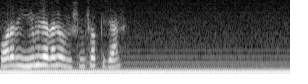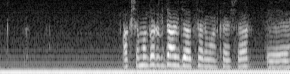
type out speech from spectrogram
Bu arada 20 level olmuşum. Çok güzel. Akşama doğru bir daha video atarım arkadaşlar. Ee,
